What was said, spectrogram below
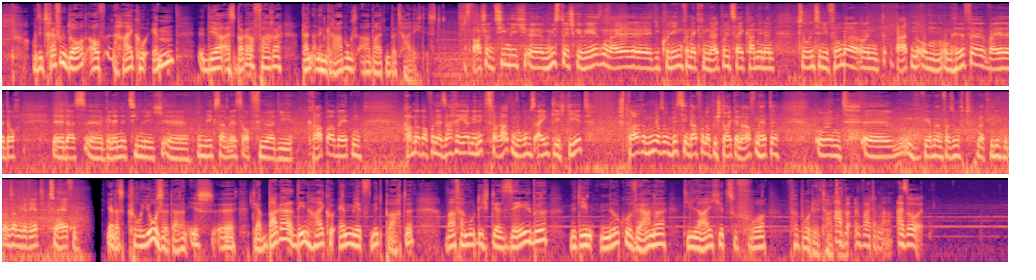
Und sie treffen dort auf Heiko M., der als Baggerfahrer dann an den Grabungsarbeiten beteiligt ist. Es war schon ziemlich äh, mystisch gewesen, weil äh, die Kollegen von der Kriminalpolizei kamen dann zu uns in die Firma und baten um, um Hilfe, weil doch äh, das äh, Gelände ziemlich äh, unwegsam ist, auch für die Grabarbeiten. Haben aber von der Sache her mir nichts verraten, worum es eigentlich geht. Sprachen nur so ein bisschen davon, ob ich starke Nerven hätte. Und äh, wir haben dann versucht, natürlich mit unserem Gerät zu helfen. Ja, das Kuriose daran ist, äh, der Bagger, den Heiko M. jetzt mitbrachte, war vermutlich derselbe, mit dem Mirko Werner die Leiche zuvor verbuddelt hatte. Aber warte mal, also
